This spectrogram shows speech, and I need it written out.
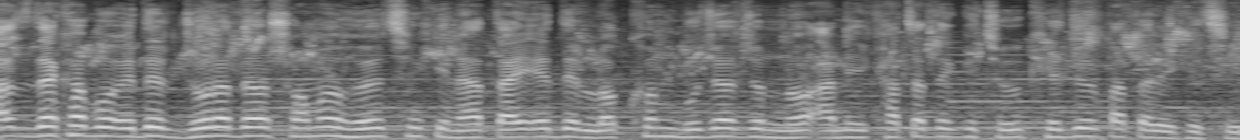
আজ দেখাবো এদের জোড়া দেওয়ার সময় হয়েছে কিনা, তাই এদের লক্ষণ বোঝার জন্য আমি খাঁচাতে কিছু খেজুর পাতা রেখেছি।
